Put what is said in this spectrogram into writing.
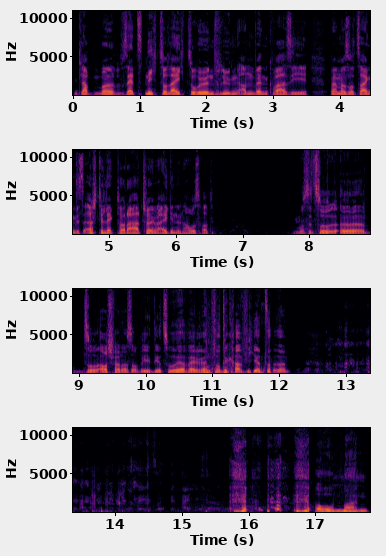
ich glaube, man setzt nicht so leicht zu Höhenflügen an, wenn quasi, wenn man sozusagen das erste Lektorat schon im eigenen Haus hat. Ich muss jetzt so, äh, so ausschauen, als ob ich dir zuhöre, weil wir werden fotografiert, sondern oh Mann.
